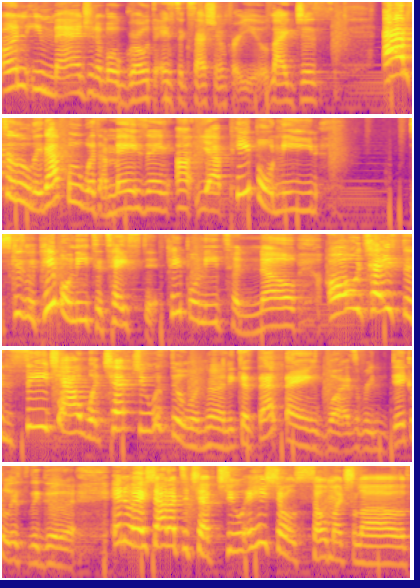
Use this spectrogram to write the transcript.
unimaginable growth and succession for you. Like, just absolutely. That food was amazing. Uh, yeah, people need excuse me, people need to taste it. People need to know. Oh, taste and see, child, what Chef Chew was doing, honey, because that thing was ridiculously good. Anyway, shout out to Chef Chew, and he shows so much love.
